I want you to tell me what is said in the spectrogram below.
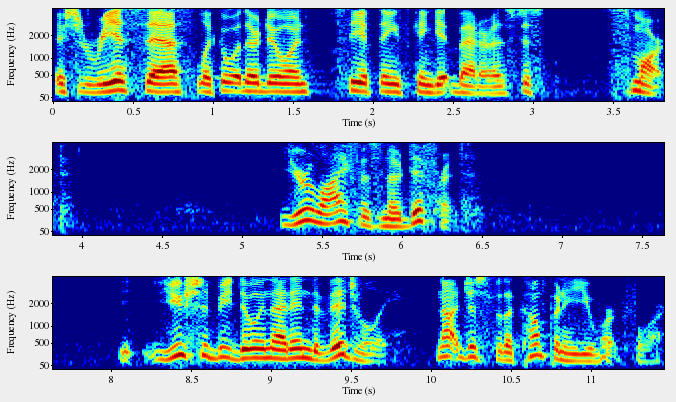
they should reassess, look at what they're doing, see if things can get better. It's just smart. Your life is no different. You should be doing that individually, not just for the company you work for.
